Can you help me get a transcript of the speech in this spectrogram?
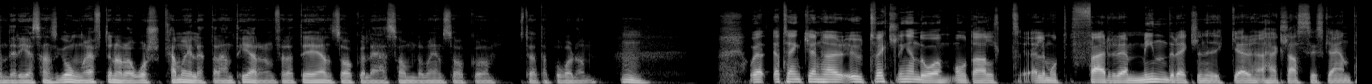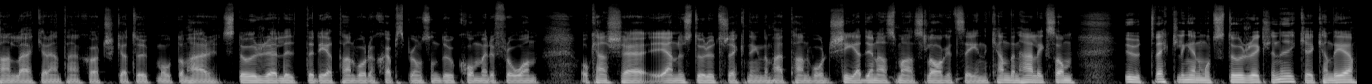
under resans gång och efter några år så kan man ju lättare hantera dem för att det är en sak att läsa om dem och en sak att stöta på dem. Mm. Och jag, jag tänker den här utvecklingen då mot allt, eller mot färre mindre kliniker, det här klassiska en tandläkare, en tandsköterska, typ mot de här större, lite det tandvården Skeppsbron som du kommer ifrån och kanske i ännu större utsträckning de här tandvårdskedjorna som har slagit sig in. Kan den här liksom utvecklingen mot större kliniker, kan det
